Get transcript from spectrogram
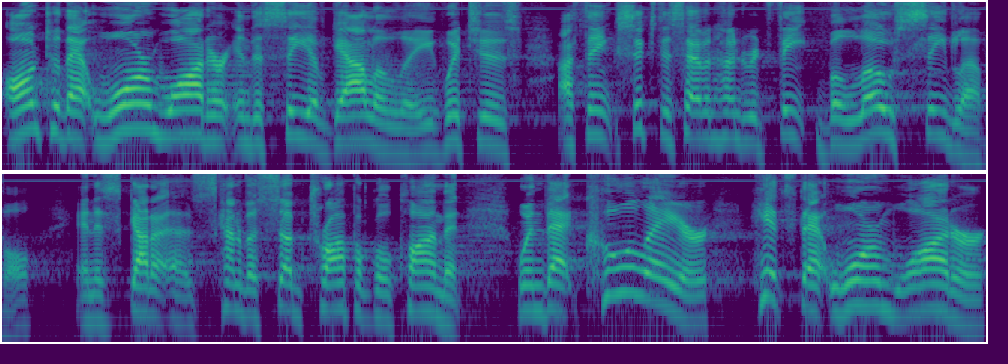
onto that warm water in the Sea of Galilee, which is, I think, six to 700 feet below sea level, and it's got a, it's kind of a subtropical climate. When that cool air hits that warm water,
